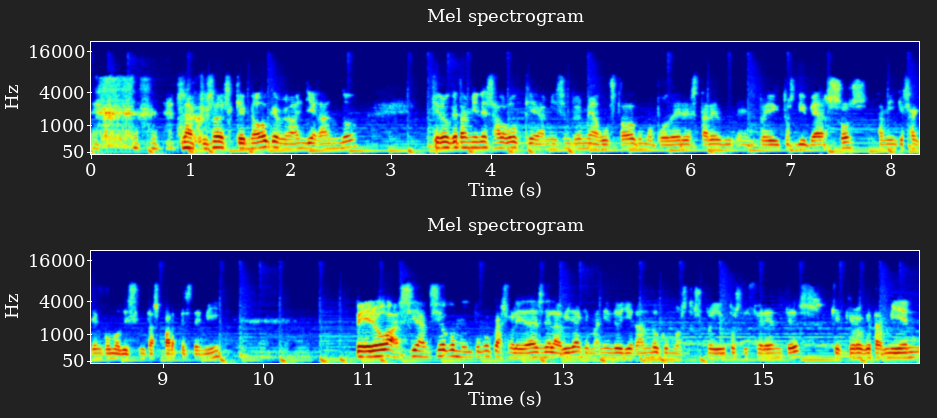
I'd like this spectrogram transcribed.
la cosa es que no, que me van llegando. Creo que también es algo que a mí siempre me ha gustado, como poder estar en proyectos diversos, también que saquen como distintas partes de mí pero así han sido como un poco casualidades de la vida que me han ido llegando como estos proyectos diferentes, que creo que también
